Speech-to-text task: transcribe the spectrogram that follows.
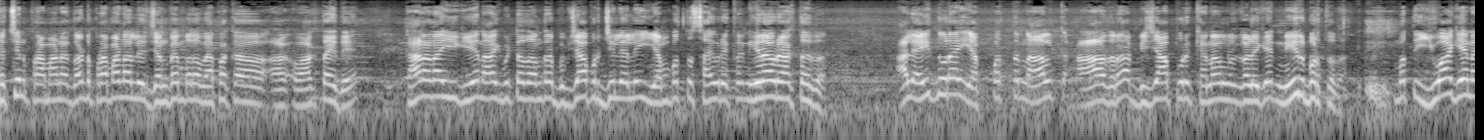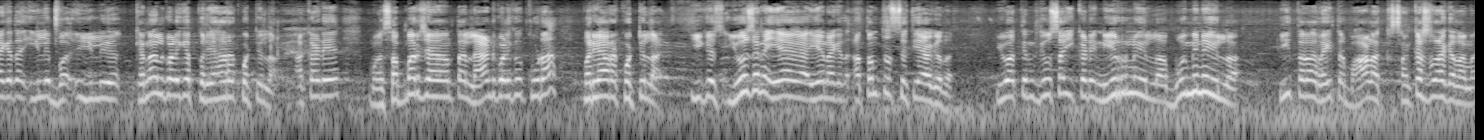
ಹೆಚ್ಚಿನ ಪ್ರಮಾಣ, ದೊಡ್ಡ ಪ್ರಮಾಣದಲ್ಲಿ ಜನಬೆಂಬಲ ವ್ಯಾಪಕ ಆಗ್ತಾ ಇದೆ. ಕಾರಣ ಈಗ ಏನಾಗ್ಬಿಟ್ಟದ ಅಂದರೆ ಬಿಜಾಪುರ ಜಿಲ್ಲೆಯಲ್ಲಿ ಎಂಬತ್ತು ಸಾವಿರ ಎಕರೆ ನೀರಾವರಿ ಆಗ್ತಾಯಿದೆ ಅಲ್ಲಿ ಐದುನೂರ ಎಪ್ಪತ್ನಾಲ್ಕು ಆದ್ರೆ ಬಿಜಾಪುರ ಕೆನಲ್ಗಳಿಗೆ ನೀರು ಬರ್ತದೆ. ಮತ್ತು ಇವಾಗ ಏನಾಗಿದೆ? ಇಲ್ಲಿ ಬ, ಇಲ್ಲಿ ಕೆನಲ್ಗಳಿಗೆ ಪರಿಹಾರ ಕೊಟ್ಟಿಲ್ಲ. ಆ ಕಡೆ ಸಬ್ಮರ್ಜ್ ಅಂತ ಲ್ಯಾಂಡ್ಗಳಿಗೂ ಕೂಡ ಪರಿಹಾರ ಕೊಟ್ಟಿಲ್ಲ. ಈಗ ಯೋಜನೆ ಏನಾಗಿದೆ? ಅತಂತ್ರ ಸ್ಥಿತಿ ಆಗಿದೆ. ಇವತ್ತಿನ ದಿವಸ ಈ ಕಡೆ ನೀರೂ ಇಲ್ಲ, ಭೂಮಿನೂ ಇಲ್ಲ. ಈ ಥರ ರೈತರು ಭಾಳ ಸಂಕಷ್ಟದಾಗದಾನ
